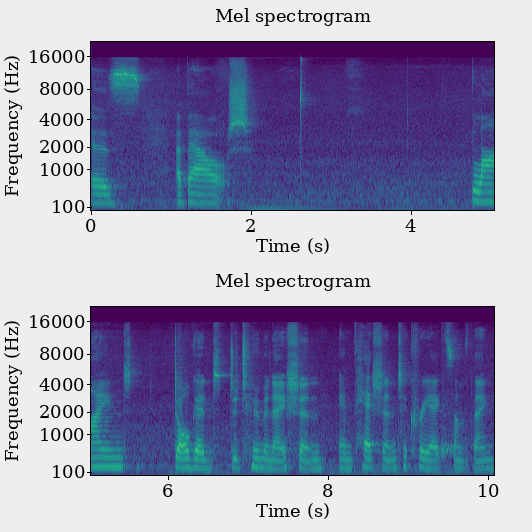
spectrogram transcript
is about blind, dogged determination and passion to create something.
